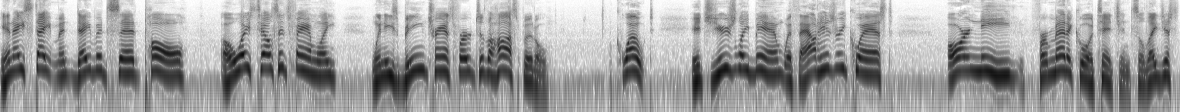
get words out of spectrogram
In a statement, David said Paul always tells his family when he's being transferred to the hospital, quote, it's usually been without his request or need for medical attention. So they just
